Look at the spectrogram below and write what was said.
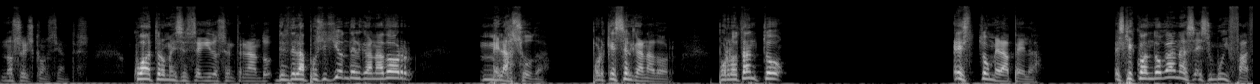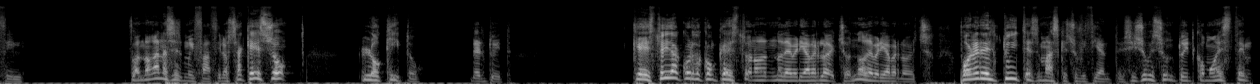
No sois conscientes. Cuatro meses seguidos entrenando. Desde la posición del ganador me la suda, porque es el ganador. Por lo tanto, esto me la pela. Es que cuando ganas es muy fácil. Cuando ganas es muy fácil. O sea que eso lo quito del tweet. Que estoy de acuerdo con que esto no, debería haberlo hecho. No debería haberlo hecho. Poner el tweet es más que suficiente. Si subes un tweet como este,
